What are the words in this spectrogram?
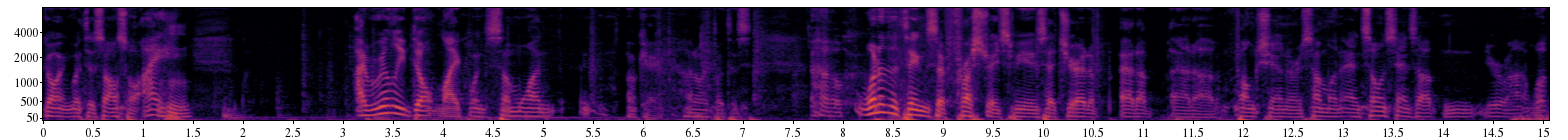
going with this. Also, I, Mm-hmm. I really don't like when someone. Okay, how do I put this? Oh. One of the things that frustrates me is that you're at a at a at a function or someone and someone stands up and you're on. Well,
